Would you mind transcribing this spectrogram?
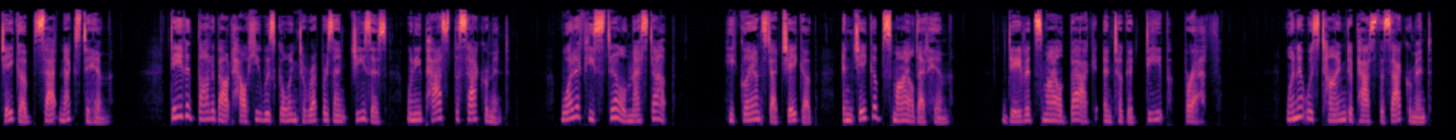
Jacob sat next to him. David thought about how he was going to represent Jesus when he passed the sacrament. What if he still messed up? He glanced at Jacob, and Jacob smiled at him. David smiled back and took a deep breath. When it was time to pass the sacrament,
